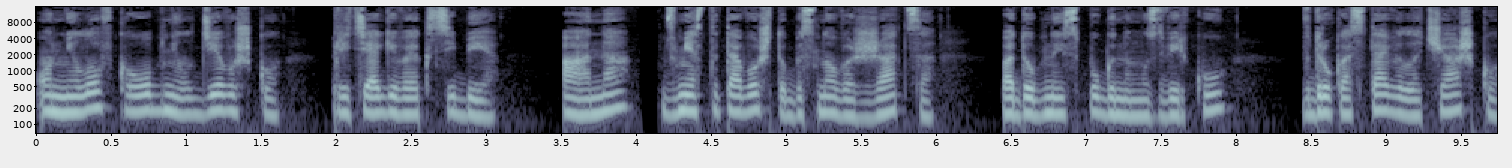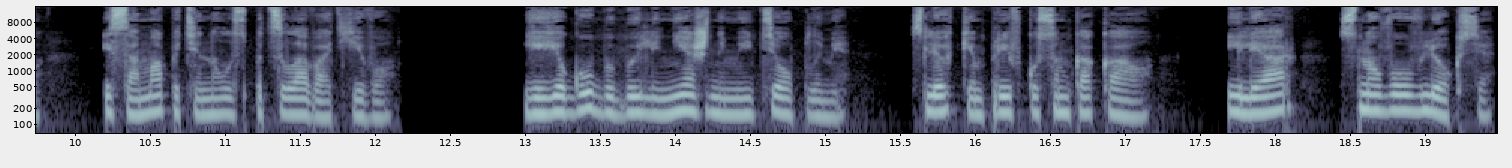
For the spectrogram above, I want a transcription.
Он неловко обнял девушку, притягивая к себе, а она, вместо того, чтобы снова сжаться, подобно испуганному зверьку, вдруг оставила чашку и сама потянулась поцеловать его. Ее губы были нежными и теплыми, с легким привкусом какао. И Лиар снова увлекся,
